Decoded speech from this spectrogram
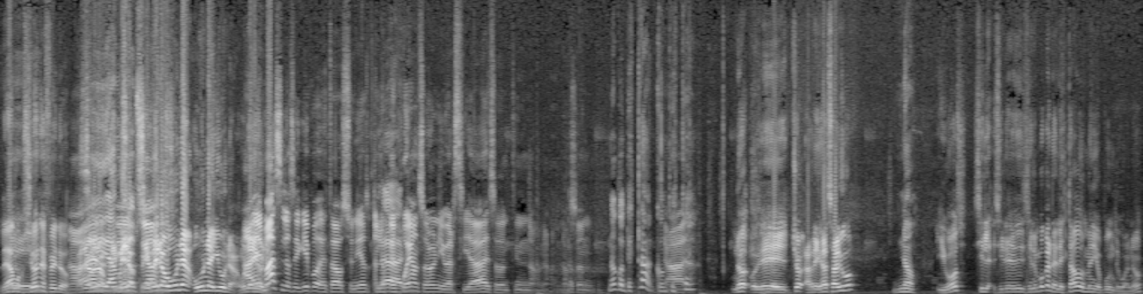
¿Le damos Eh, opciones, Felo? no. Sí, no, damos primero, opciones. primero una, una y una. una y Además, los equipos de Estados Unidos, en los que Claro. juegan son universidades, son- no, no, no son... No contestá, contestá. Claro. una. No, eh, ¿Arriesgás algo? No. ¿Y vos? Si le, si, le, si le invocan al Estado es medio punto igual, ¿no?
